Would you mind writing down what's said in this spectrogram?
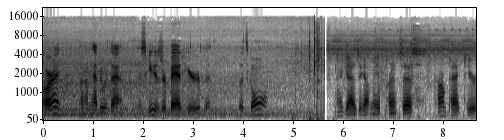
Alright, I'm happy with that. Mosquitoes are bad here, but let's go on. Hey guys, I got me a Princess Compact here.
